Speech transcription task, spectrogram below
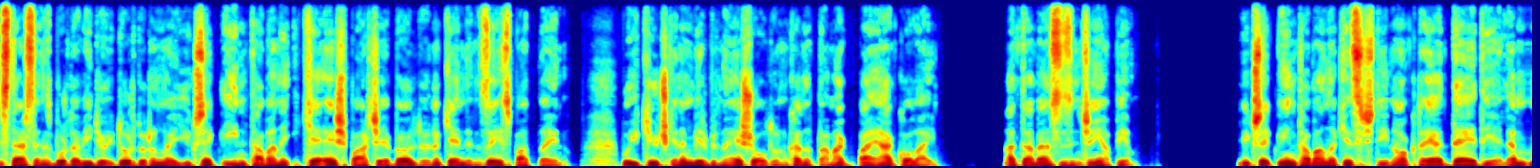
İsterseniz burada videoyu durdurun ve yüksekliğin tabanı iki eş parçaya böldüğünü kendinize ispatlayın. Bu iki üçgenin birbirine eş olduğunu kanıtlamak bayağı kolay. Hatta ben sizin için yapayım. Yüksekliğin tabanla kesiştiği noktaya D diyelim.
